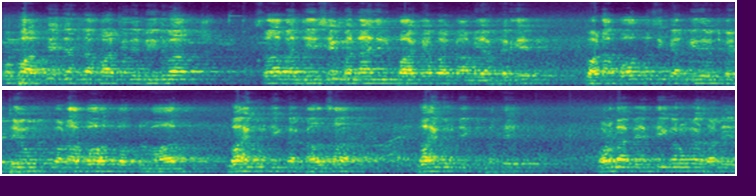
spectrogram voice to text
ਉਹ ਭਾਰਤੀ ਜਨਤਾ ਪਾਰਟੀ ਦੇ ਉਮੀਦਵਾਰ ਸਰਦਾਰ ਮਨਜੀਤ ਸਿੰਘ ਮੰਨਾ ਜੀ ਨੂੰ ਪਾ ਕੇ ਆਪਾਂ ਕਾਮਯਾਬ ਕਰੀਏ। ਤੁਹਾਡਾ ਬਹੁਤ ਤੁਸੀਂ ਗਰਮੀ ਦੇ ਵਿੱਚ ਬੈਠੇ ਹੋ। ਤੁਹਾਡਾ ਬਹੁਤ ਬਹੁਤ ਧੰਨਵਾਦ। ਵਾਹਿਗੁਰੂ ਜੀ ਕਾ ਖਾਲਸਾ, ਵਾਹਿਗੁਰੂ ਜੀ ਕੀ ਫਤਿਹ। ਹੁਣ ਮੈਂ ਬੇਨਤੀ ਕਰੂੰਗਾ ਸਾਡੇ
